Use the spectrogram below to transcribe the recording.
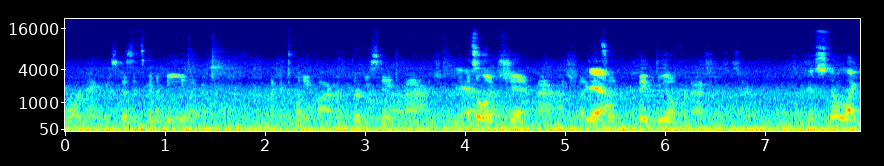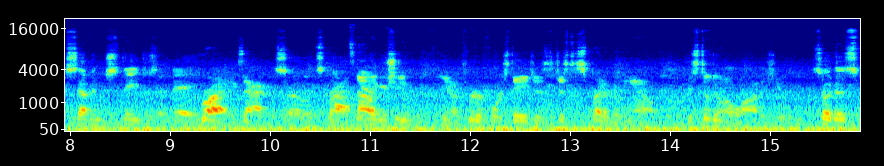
four days because it's going to be like a like a 25 or 30 stage match. Yeah. It's a legit match. Like Yeah. it's a big deal for nationals this year. It's still like seven stages a day. Right, exactly. So it's Right. not. It's not yeah. like you're shooting, you know, three or four stages just to spread everything out. You're still doing a lot of shooting. So does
